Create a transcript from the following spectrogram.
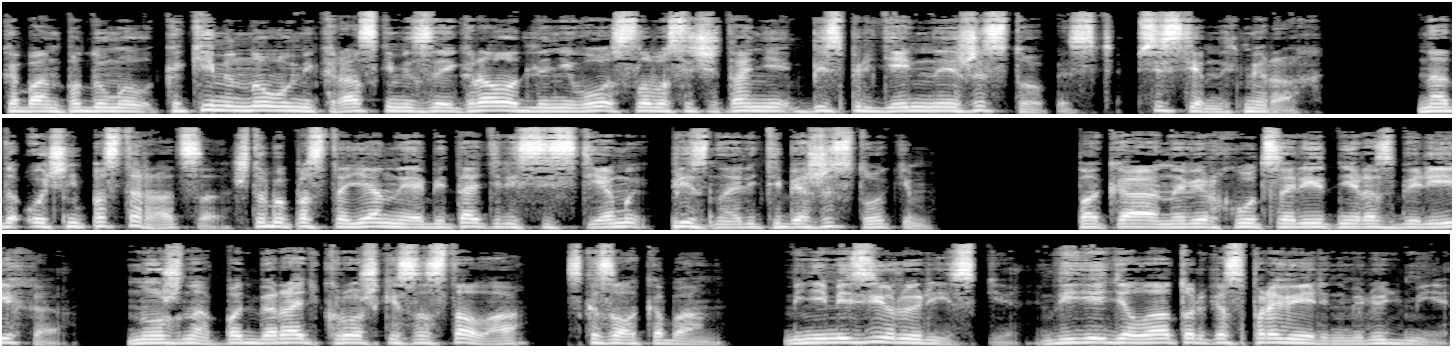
Кабан подумал, какими новыми красками заиграло для него словосочетание «беспредельная жестокость» в системных мирах. Надо очень постараться, чтобы постоянные обитатели системы признали тебя жестоким. «Пока наверху царит неразбериха, нужно подбирать крошки со стола», — сказал Кабан. «Минимизируй риски, веди дела только с проверенными людьми.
